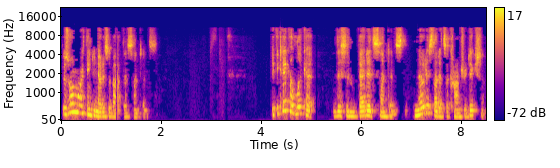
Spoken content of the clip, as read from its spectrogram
There's one more thing to notice about this sentence. If you take a look at this embedded sentence, notice that it's a contradiction.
